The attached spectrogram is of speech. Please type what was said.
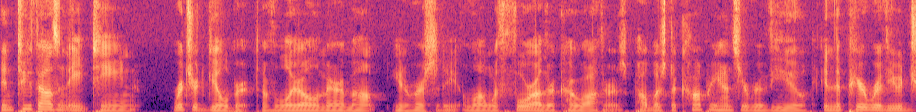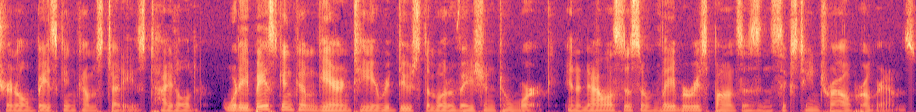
In 2018, Richard Gilbert of Loyola Marymount University, along with four other co-authors, published a comprehensive review in the peer-reviewed journal Basic Income Studies titled Would a Basic Income Guarantee Reduce the Motivation to Work? An Analysis of Labor Responses in 16 Trial Programs.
